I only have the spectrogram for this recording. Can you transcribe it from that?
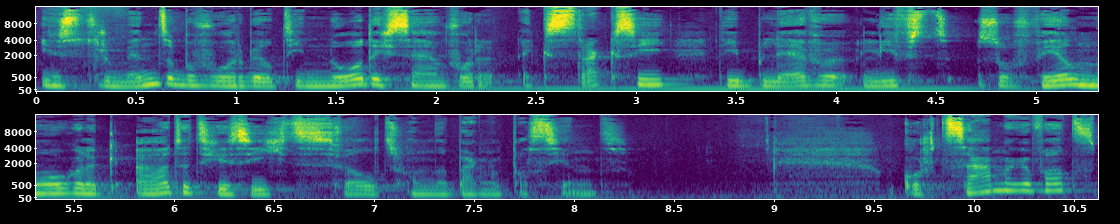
instrumenten bijvoorbeeld die nodig zijn voor extractie, die blijven liefst zoveel mogelijk uit het gezichtsveld van de bange patiënt. Kort samengevat,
